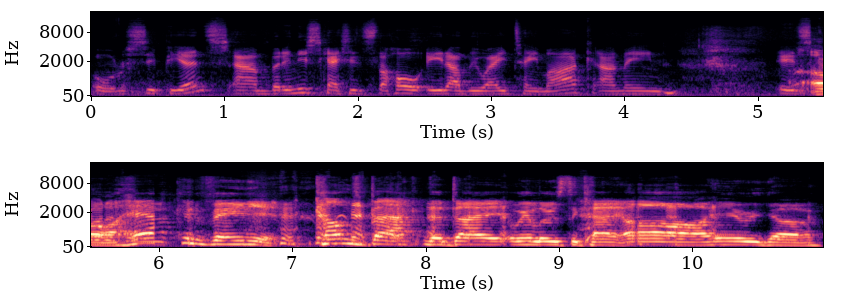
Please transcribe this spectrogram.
or recipients, um, but in this case, it's the whole EWA team. Mark, I mean, it's Oh, got to be. how convenient. Comes back the day we lose to Canning. Oh, here we go.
